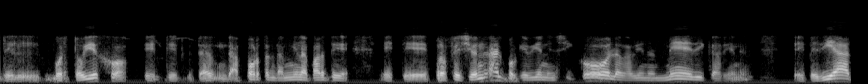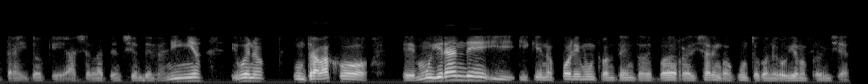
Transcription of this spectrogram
del Puerto Viejo este, ta- aportan también la parte este, profesional, porque vienen psicólogas, vienen médicas, vienen eh, pediatras y todo que hacen la atención de los niños. Y bueno, un trabajo eh, muy grande y, y que nos pone muy contentos de poder realizar en conjunto con el gobierno provincial.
